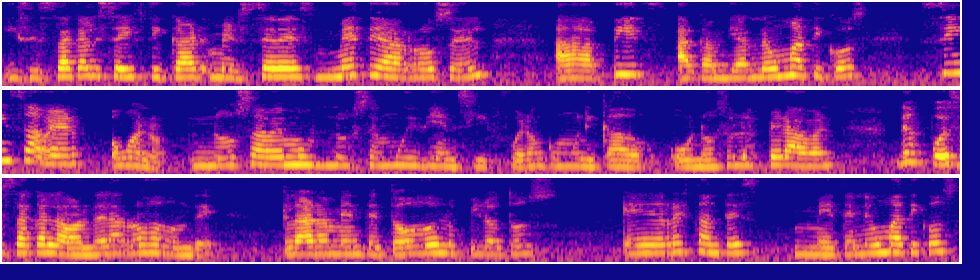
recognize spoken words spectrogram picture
y se saca el safety car, Mercedes mete a Russell a pits a cambiar neumáticos sin saber, o bueno, no sabemos, no sé muy bien si fueron comunicados o no se lo esperaban, Después se saca la bandera roja donde claramente todos los pilotos eh, restantes meten neumáticos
